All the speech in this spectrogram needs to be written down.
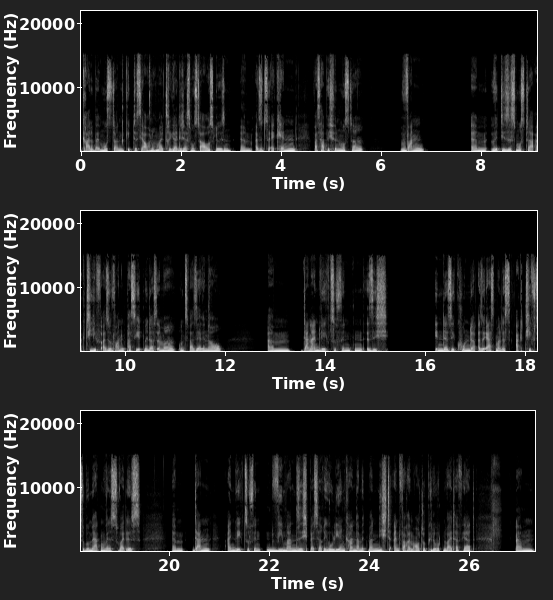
gerade bei Mustern gibt es ja auch nochmal Trigger, die das Muster auslösen. Ähm, also zu erkennen, was habe ich für ein Muster, wann ähm, wird dieses Muster aktiv, also wann passiert mir das immer, und zwar sehr genau. Ähm, dann einen Weg zu finden, sich in der Sekunde, also erstmal es aktiv zu bemerken, wenn es soweit ist, ähm, dann einen Weg zu finden, wie man sich besser regulieren kann, damit man nicht einfach im Autopiloten weiterfährt. Ähm,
